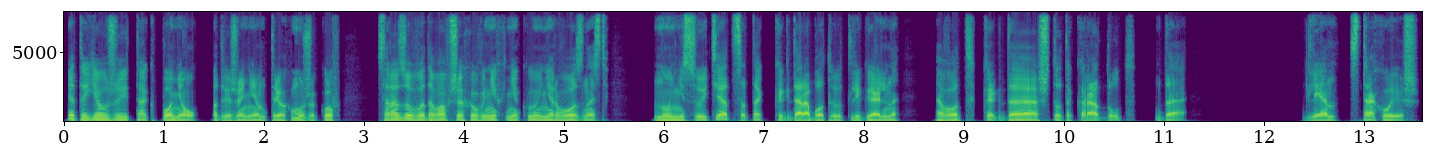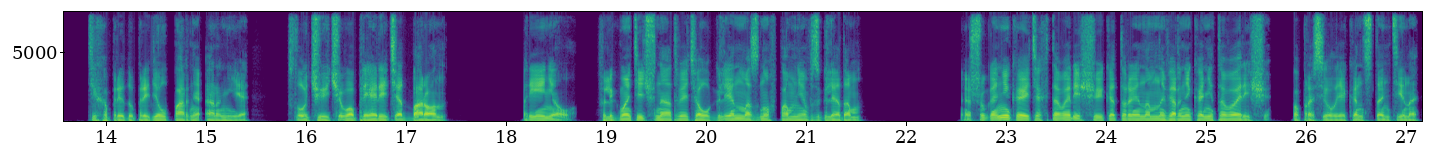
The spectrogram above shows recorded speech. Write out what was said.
Это я уже и так понял, по движениям трех мужиков, сразу выдававших в них некую нервозность. Ну, не суетятся так, когда работают легально, а вот когда что-то крадут, да. «Глен, страхуешь», — тихо предупредил парня Арнье. «В случае чего приоритет барон». «Принял», — флегматично ответил Глен, мазнув по мне взглядом. «Шугани-ка этих товарищей, которые нам наверняка не товарищи», — попросил я Константина.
